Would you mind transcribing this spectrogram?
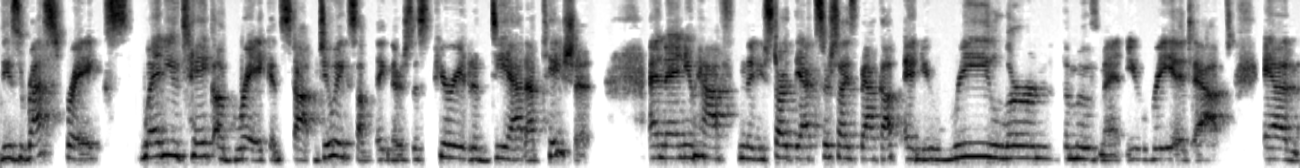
these rest breaks. When you take a break and stop doing something, there's this period of deadaptation and then you have and then you start the exercise back up and you relearn the movement you readapt. And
